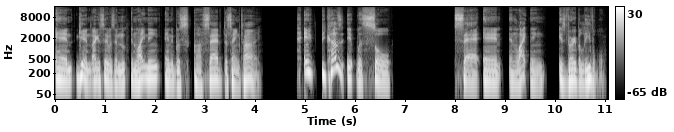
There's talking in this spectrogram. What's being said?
And again, like I said, it was enlightening and it was uh, sad at the same time. And because it was so sad and enlightening it's very believable.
